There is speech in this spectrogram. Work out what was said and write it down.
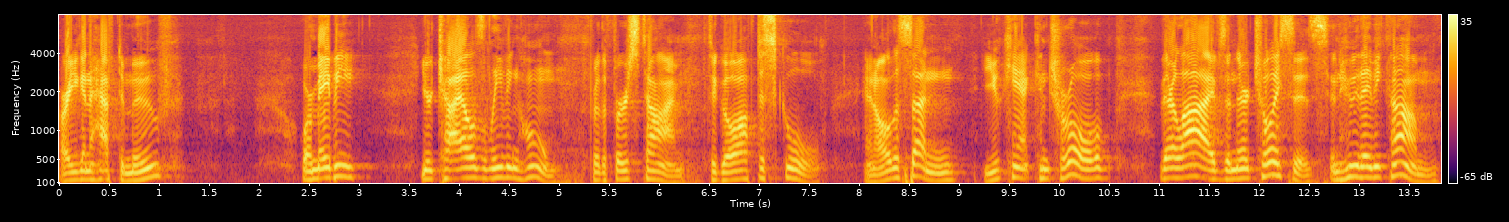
Are you going to have to move? Or maybe your child's leaving home for the first time to go off to school, and all of a sudden you can't control their lives and their choices and who they become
